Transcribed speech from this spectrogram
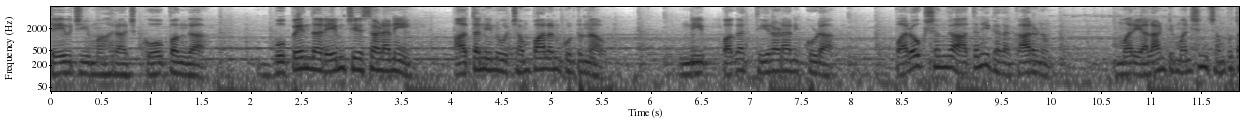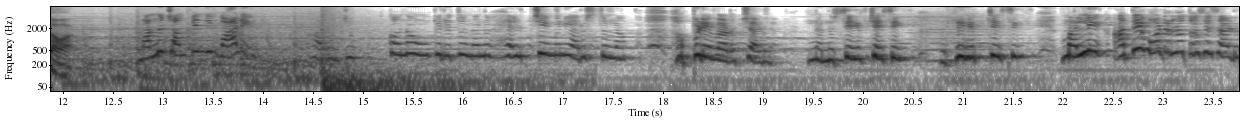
దేవ్జీ మహారాజ్ కోపంగా భూపేందర్ ఏం చేశాడని అతన్ని నువ్వు చంపాలనుకుంటున్నావు. నీ పగ తీరడానికి కూడా పరోక్షంగా అతనే కదా కారణం. మరి అలాంటి మనిషిని చంపుతావా? నన్ను చంపింది వాడే. రోజు కొన ఊపిరితో నన్ను హెల్ప్ చేయమని అరుస్తున్నా. అప్పుడే వాడొచ్చాడు. నన్ను సేవ్ చేసి రేప్ చేసి మళ్ళీ అదే వాటర్లో తోసేశాడు.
